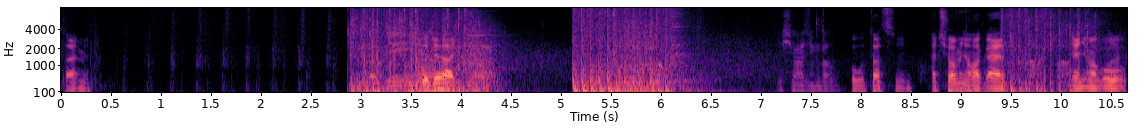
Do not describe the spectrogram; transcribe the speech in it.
Тами. Блять, Еще один был. полутаться не... А чё меня лагает? Справа. Я не могу...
